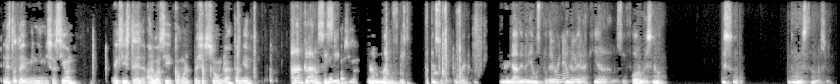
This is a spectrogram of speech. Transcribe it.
en esto de minimización, ¿existe algo así como el precio sombra también? Ah, claro, sí, sí. No, no, hemos visto eso, correcto. En realidad deberíamos poder ir a ver aquí a, los informes, ¿no? Eso, ¿dónde están los informes?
